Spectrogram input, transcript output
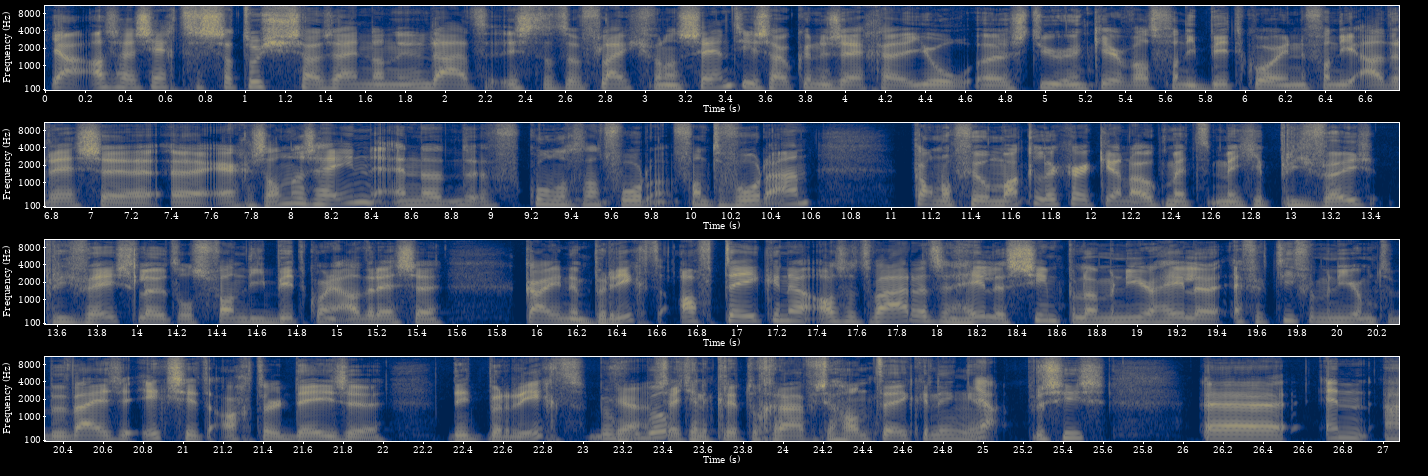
Ja, als hij zegt Satoshi zou zijn, dan inderdaad is dat een fluitje van een cent. Je zou kunnen zeggen, joh, uh, stuur een keer wat van die bitcoin, van die adressen uh, ergens anders heen. En dan uh, kondig dat voor, van tevoren aan. Kan nog veel makkelijker. Kan ook met, met je privé, privé sleutels van die bitcoin adressen kan je een bericht aftekenen als het ware. Het is een hele simpele manier, hele effectieve manier om te bewijzen... ik zit achter deze, dit bericht bijvoorbeeld. Ja, zet je een cryptografische handtekening. Ja, ja precies. Uh, en uh,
